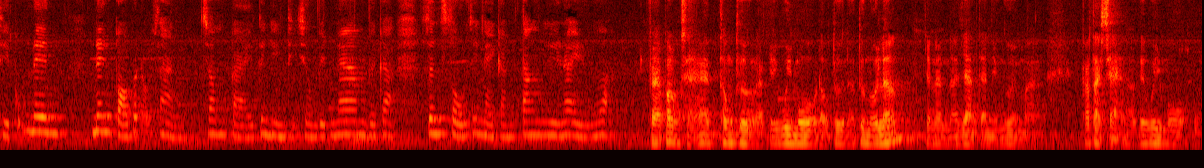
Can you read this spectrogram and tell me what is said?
thì cũng nên nên có bất động sản trong cái tình hình thị trường Việt Nam với cả dân số thì ngày càng tăng như thế này đúng không ạ? Và bất động sản thông thường là cái quy mô đầu tư nó tương đối lớn cho nên nó dành cho những người mà có tài sản ở cái quy mô cũng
